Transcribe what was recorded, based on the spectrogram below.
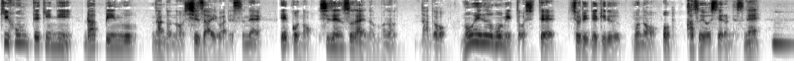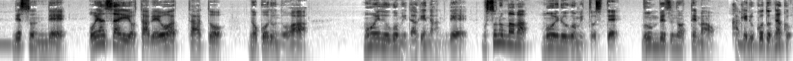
基本的にラッピングなどの資材はですね、エコの自然素材のものなど、燃えるゴミとして処理できるものを活用してるんですね。ですんで、お野菜を食べ終わった後、残るのは燃えるゴミだけなんで、そのまま燃えるゴミとして分別の手間をかけることなく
